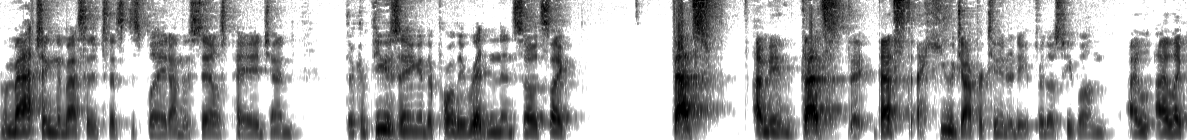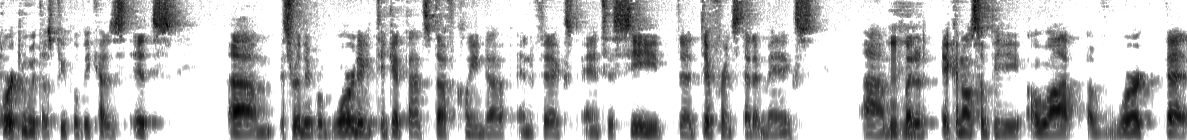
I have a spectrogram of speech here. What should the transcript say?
matching the message that's displayed on the sales page and they're confusing and they're poorly written. And so it's like that's I mean that's that's a huge opportunity for those people, and I, I like working with those people because it's um, it's really rewarding to get that stuff cleaned up and fixed, and to see the difference that it makes. Um, mm-hmm. But it, it can also be a lot of work that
